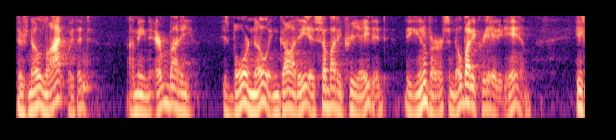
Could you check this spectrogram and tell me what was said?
there's no light with it. I mean, everybody is born knowing God is. Somebody created the universe, and nobody created him. He's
